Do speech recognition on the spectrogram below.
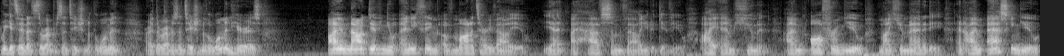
we could say that's the representation of the woman right the representation of the woman here is i am not giving you anything of monetary value yet I have some value to give you. I am human. I'm offering you my humanity, and I'm asking you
